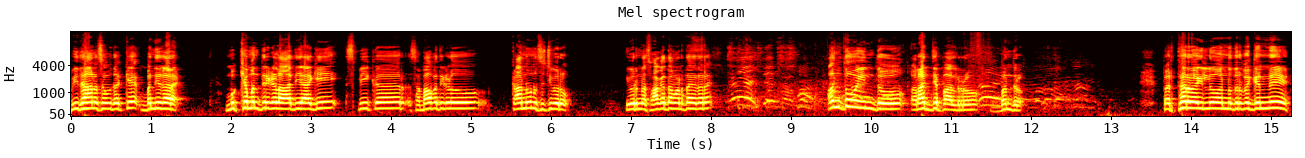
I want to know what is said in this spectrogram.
ವಿಧಾನಸೌಧಕ್ಕೆ ಬಂದಿದ್ದಾರೆ. ಮುಖ್ಯಮಂತ್ರಿಗಳ ಆದಿಯಾಗಿ ಸ್ಪೀಕರ್, ಸಭಾಪತಿಗಳು, ಕಾನೂನು ಸಚಿವರು ಇವರನ್ನ ಸ್ವಾಗತ ಮಾಡ್ತಾ ಇದ್ದಾರೆ. ಅಂತೂ ಇಂದು ರಾಜ್ಯಪಾಲರು ಬಂದರು. ಬರ್ತಾರೋ ಇಲ್ಲೋ ಅನ್ನೋದ್ರ ಬಗ್ಗೆನೇ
